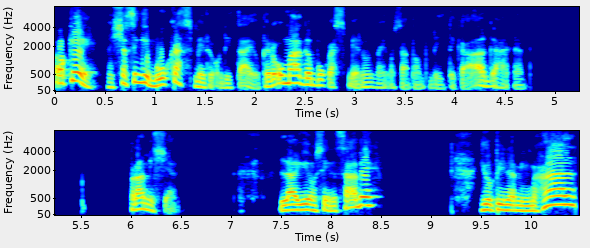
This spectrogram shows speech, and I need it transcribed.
Okay, siya sige, bukas meron ulit tayo. Pero umaga bukas meron tayong usapang politika. Aagahan natin. Promise yan. Lagi yung sinasabi, UP naming mahal,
